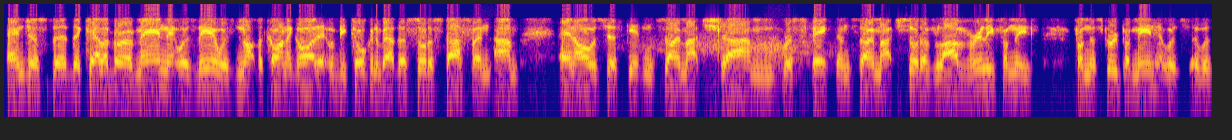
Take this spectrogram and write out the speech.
And just the, the caliber of man that was there was not the kind of guy that would be talking about this sort of stuff. And um, and I was just getting so much um, respect and so much sort of love, really, from these from this group of men. It was it was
